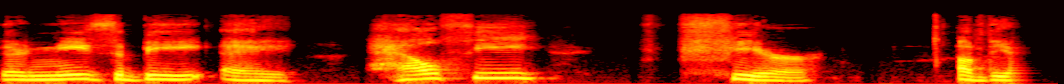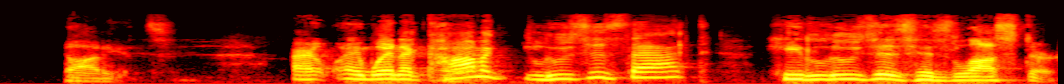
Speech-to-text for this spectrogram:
there needs to be a healthy fear of the audience. And- And when a comic loses that, he loses his luster.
